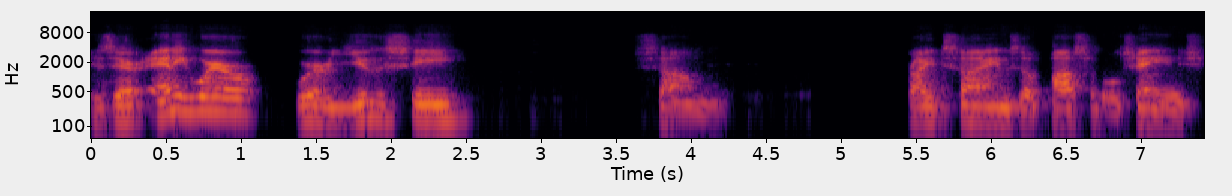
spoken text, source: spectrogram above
Is there anywhere where you see some bright signs of possible change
